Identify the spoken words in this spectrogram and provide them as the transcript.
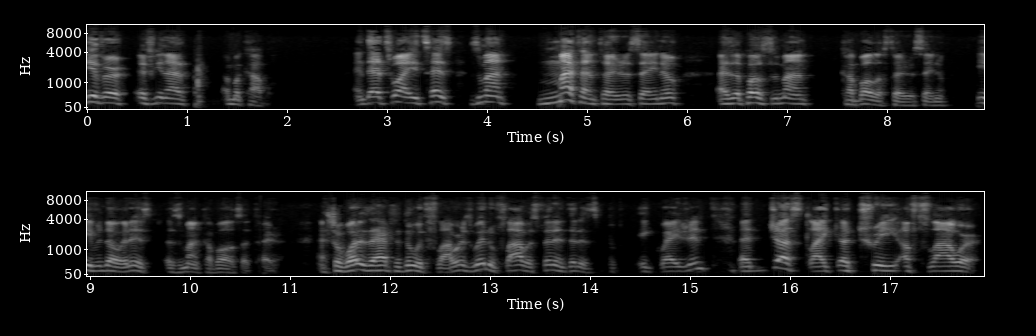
giver if you're not a makabel. And that's why it says Zman Matan Torah Seinu as opposed to Zman Kabbalah Torah Seinu, even though it is Zman Kabbalah Torah. And so, what does it have to do with flowers? Where do flowers fit into this equation? That just like a tree, a flower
